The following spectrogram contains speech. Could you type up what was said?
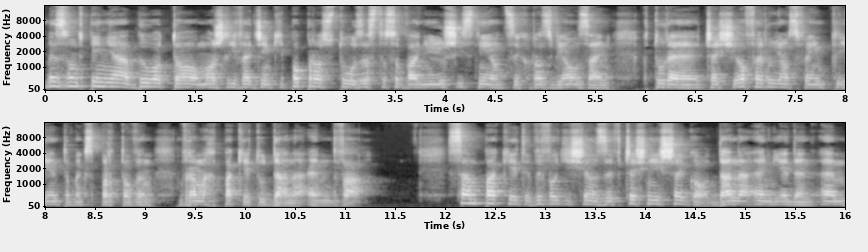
Bez wątpienia było to możliwe dzięki po prostu zastosowaniu już istniejących rozwiązań, które Czesi oferują swoim klientom eksportowym w ramach pakietu Dana M2. Sam pakiet wywodzi się z wcześniejszego Dana M1M,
